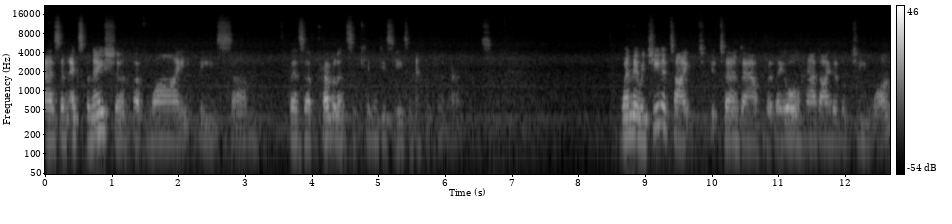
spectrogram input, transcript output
as an explanation of why these um, there's a prevalence of kidney disease in Americans. When they were genotyped, it turned out that they all had either the G1,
